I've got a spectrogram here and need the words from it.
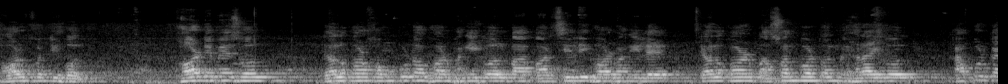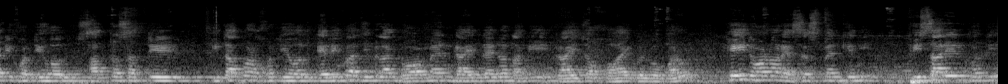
ঘৰ ক্ষতি হ'ল, ঘৰ ডেমেজ হ'ল, তেওঁলোকৰ সম্পূৰ্ণ ঘৰ ভাঙি গ'ল বা পাৰ্চিয়েলি ঘৰ ভাঙিলে, তেওঁলোকৰ বাচন বৰ্তন হেৰাই গ'ল কাপোৰ কানি ক্ষতি হ'ল ছাত্ৰ ছাত্ৰীৰ কিতাপৰ ক্ষতি হ'ল, এনেকুৱা যিবিলাক গভৰ্ণমেণ্ট গাইডলাইনত আমি ৰাইজক সহায় কৰিব পাৰোঁ, সেই ধৰণৰ এছেছমেণ্টখিনি ফিচাৰীৰ ক্ষতি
